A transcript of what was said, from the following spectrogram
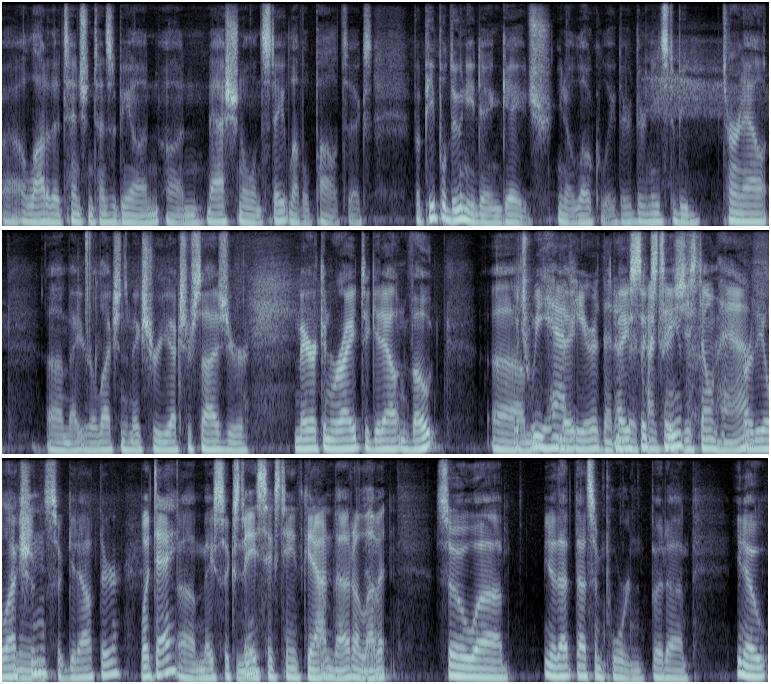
uh, a lot of the attention tends to be on on national and state level politics. But people do need to engage, you know, locally. There there needs to be turnout um, at your elections. Make sure you exercise your American right to get out and vote. Which Um, we have May- here that May other countries just don't have. Are the I mean, elections? so get out there. what day? Uh, May 16th. May 16th. Get out and vote. I love it. So uh, you know that that's important, but um, you know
